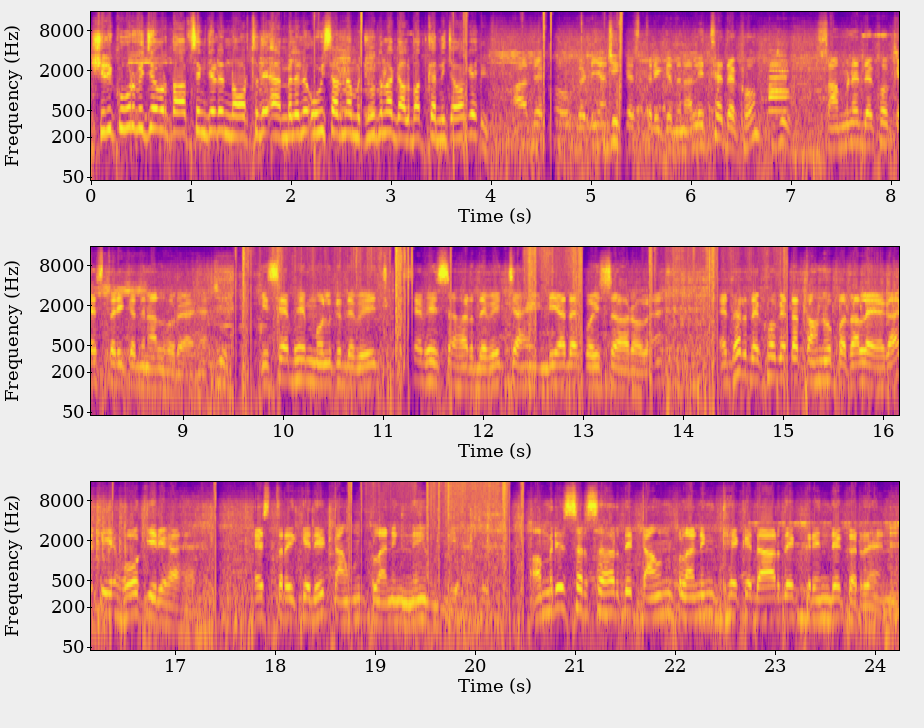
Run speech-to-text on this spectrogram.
ਸ਼੍ਰੀ ਕੂਰ ਵਿਜੇ ਪ੍ਰਤਾਪ ਸਿੰਘ ਜਿਹੜੇ ਨਾਰਥ ਦੇ ਐਮਐਲਏ ਨੇ ਉਹ ਵੀ ਸਾਡੇ ਨਾਲ ਮੌਜੂਦ ਨਾਲ ਗੱਲਬਾਤ ਕਰਨੀ ਚਾਹਾਂਗੇ। ਆ ਦੇਖੋ ਗੱਡੀਆਂ ਕਿਸ ਤਰੀਕੇ ਦੇ ਨਾਲ ਇੱਥੇ ਦੇਖੋ ਸਾਹਮਣੇ ਦੇਖੋ ਕਿਸ ਤਰੀਕੇ ਦੇ ਨਾਲ ਹੋ ਰਿਹਾ ਹੈ। ਕਿਸੇ ਵੀ ਮੁਲਕ ਦੇ ਵਿੱਚ ਕਿਸੇ ਵੀ ਸ਼ਹਿਰ ਦੇ ਵਿੱਚ ਚਾਹੇ ਇੰਡੀਆ ਦਾ ਕੋਈ ਸ਼ਹਿਰ ਹੋਵੇ ਇਧਰ ਦੇਖੋਗੇ ਤਾਂ ਤੁਹਾਨੂੰ ਪਤਾ ਲੱਗੇਗਾ ਕਿ ਇਹ ਹੋ ਕੀ ਰਿਹਾ ਹੈ। ਇਸ ਤਰੀਕੇ ਦੀ ਟਾਊਨ ਪਲਾਨਿੰਗ ਨਹੀਂ ਹੁੰਦੀ ਹੈ। ਅੰਮ੍ਰਿਤਸਰ ਸ਼ਹਿਰ ਦੀ ਟਾਊਨ ਪਲਾਨਿੰਗ ਠੇਕੇਦਾਰ ਦੇ ਕਰਿੰਦੇ ਕਰ ਰਹੇ ਨੇ।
